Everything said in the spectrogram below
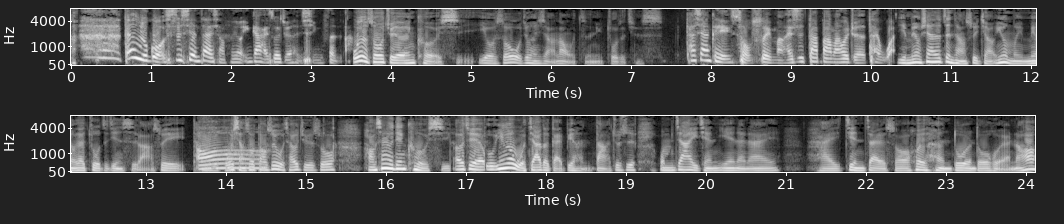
但是如果是现在小朋友，应该还是会觉得很兴奋啦。我有时候觉得很可惜，有时候我就很想让我子女做这件事。他现在可以守岁吗？还是大爸妈会觉得太晚？也没有，现在是正常睡觉，因为我们也没有在做这件事啦，所以他也不会享受到，所以我才会觉得说好像有点可惜。而且我因为我家的改变很大，就是我们家以前爷爷奶奶。还健在的时候，会很多人都回来，然后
